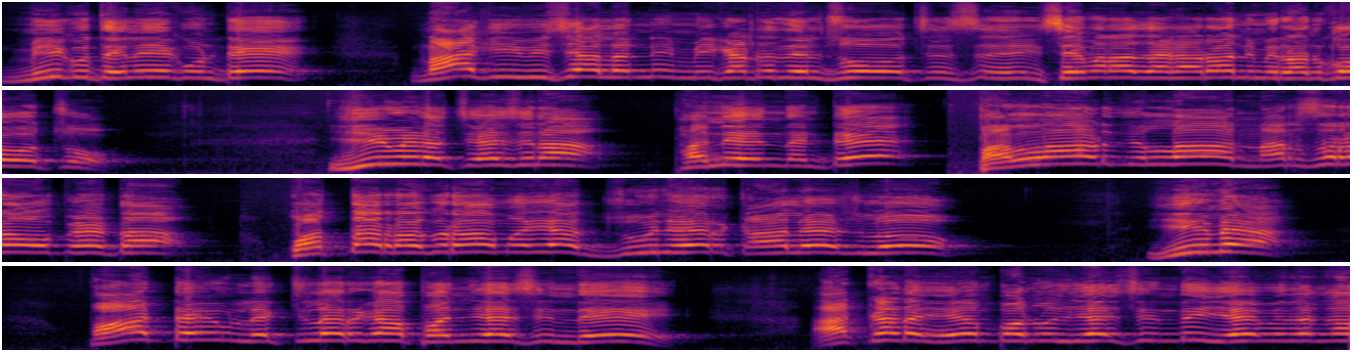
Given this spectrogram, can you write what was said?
మీకు తెలియకుంటే నాకు ఈ విషయాలన్నీ మీకు తెలుసు సి- సీమరాజా గారు అని మీరు అనుకోవచ్చు. ఈవిడ చేసిన పని ఏంటంటే పల్నాడు జిల్లా నరసరావుపేట కొత్త రఘురామయ్య జూనియర్ కాలేజ్లో ఈమె పార్ట్ టైం లెక్చరర్గా పనిచేసింది. అక్కడ ఏం పనులు చేసింది ఏ విధంగా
